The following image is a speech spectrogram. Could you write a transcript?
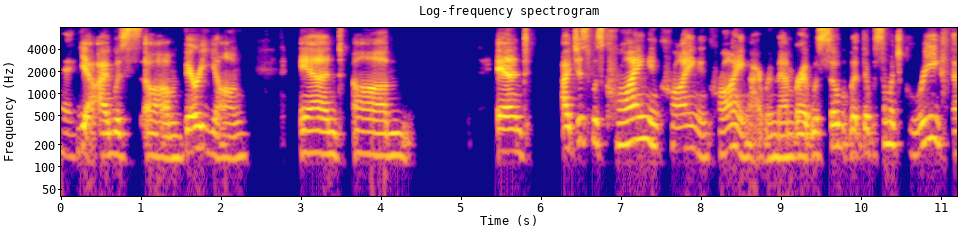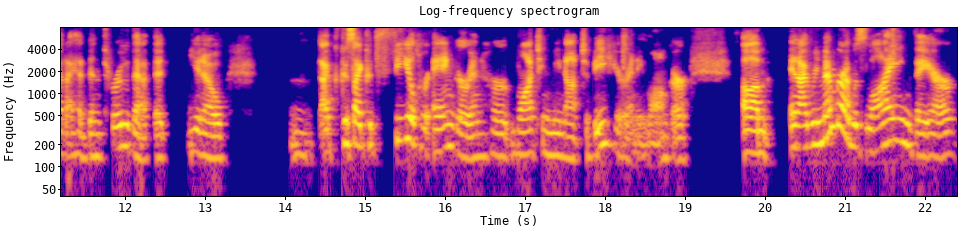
okay. yeah, I was um, very young. And, um, and I just was crying and crying and crying. I remember it was so, but there was so much grief that I had been through that, that, you know, because I, I, could feel her anger and her wanting me not to be here any longer. Um, and I remember I was lying there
